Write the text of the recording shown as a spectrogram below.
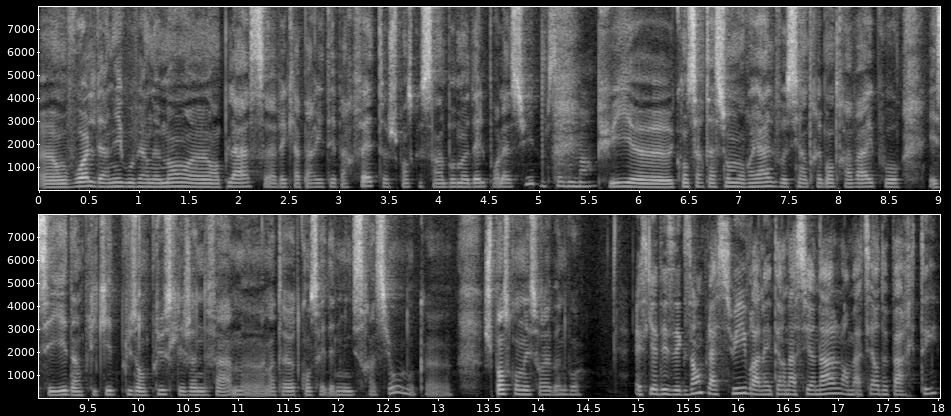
Euh, on voit le dernier gouvernement en place avec la parité parfaite. Je pense que c'est un beau modèle pour la suite. Absolument. Puis Concertation de Montréal fait aussi un très bon travail pour essayer d'impliquer de plus en plus les jeunes femmes à l'intérieur de conseils d'administration. Donc je pense qu'on est sur la bonne voie. Est-ce qu'il y a des exemples à suivre à l'international en matière de parité?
